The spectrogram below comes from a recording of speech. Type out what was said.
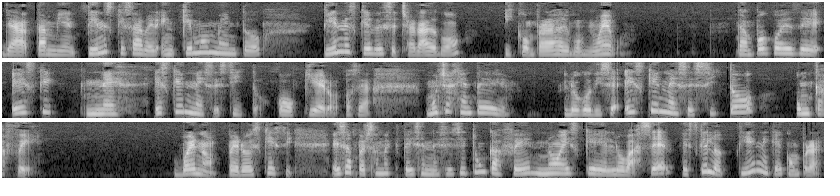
Ya también tienes que saber en qué momento tienes que desechar algo y comprar algo nuevo. Tampoco es de es que es que necesito o quiero, o sea, mucha gente luego dice, "Es que necesito un café." Bueno, pero es que si esa persona que te dice necesito un café, no es que lo va a hacer, es que lo tiene que comprar.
